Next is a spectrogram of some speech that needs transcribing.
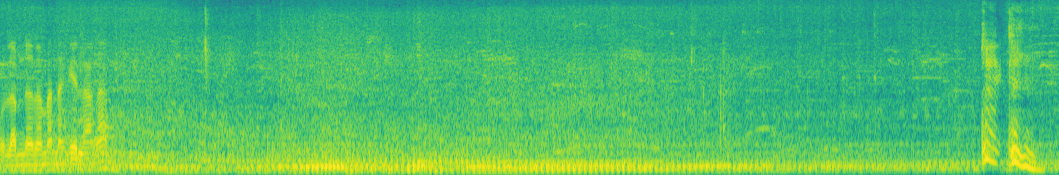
Ulam na naman ang kailangan.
